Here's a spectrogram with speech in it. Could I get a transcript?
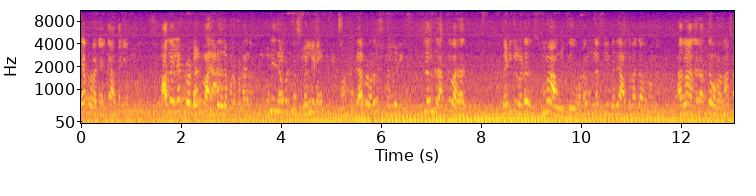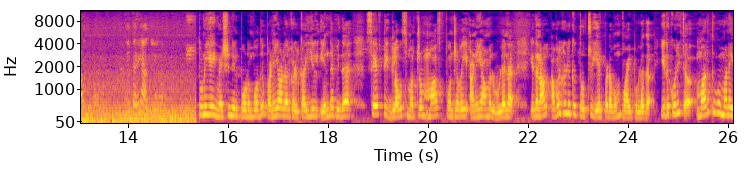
லேபர் வார்டு ஆகிட்டு அது தனியாக போடுவாங்க அதை லேபர் வார்டு வந்து இதில் போட மாட்டாங்க இன்னும் இதில் போட்டோம்னா ஸ்மெல் அடிக்கும். லேபர் வார்டு ஸ்மெல் அடிக்கும். இதில் வந்து ரத்தம் வராது. மெடிக்கலோட சும்மா அவங்களுக்கு உடம்புலாம் ஃபீவர் அந்த மாதிரி தான் வருவாங்க. அதெல்லாம் அந்த ரத்தம் வரலாம் கலந்து போடணும் இது தனியாக அது தனியாக துணியை மெஷினில் போடும்போது பணியாளர்கள் கையில் எந்தவித சேஃப்டி கிளவுஸ் மற்றும் மாஸ்க் போன்றவை அணியாமல் உள்ளனர். இதனால் அவர்களுக்கு தொற்று ஏற்படவும் வாய்ப்புள்ளது. இது குறித்து மருத்துவமனை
